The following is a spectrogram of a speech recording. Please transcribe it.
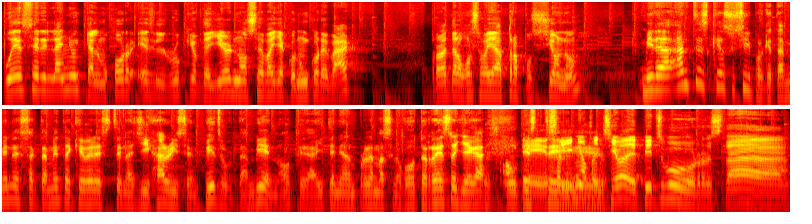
Puede ser el año en que a lo mejor es el Rookie of the Year, no se vaya con un coreback. Probablemente a lo mejor se vaya a otra posición, ¿no? Mira, antes que eso sí, porque también exactamente hay que ver este Najee Harris en Pittsburgh también, ¿no? Que ahí tenían problemas en el juego terrestre, llega... Pues, aunque este esa línea ofensiva de Pittsburgh está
